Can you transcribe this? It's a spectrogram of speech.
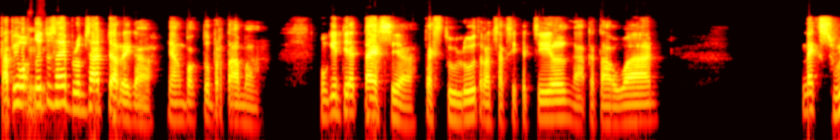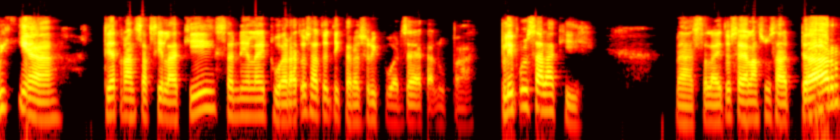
Tapi waktu itu saya belum sadar ya, yang waktu pertama. Mungkin dia tes ya, tes dulu transaksi kecil, nggak ketahuan. Next week-nya, dia transaksi lagi senilai 200 atau 300 ribuan, saya agak lupa. Beli pulsa lagi. Nah, setelah itu saya langsung sadar,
